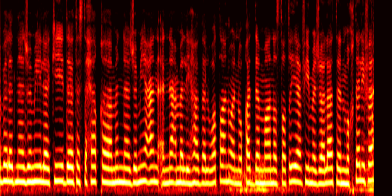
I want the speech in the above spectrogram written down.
بلدنا جميل أكيد تستحق منا جميعا أن نعمل لهذا الوطن وأن نقدم ما نستطيع في مجالات مختلفة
